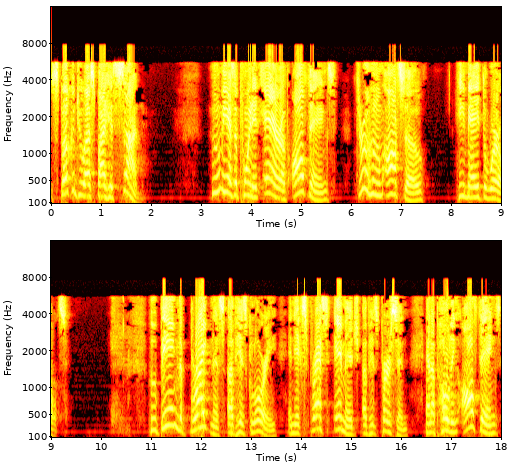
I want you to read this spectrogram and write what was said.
spoken to us by his Son, whom he has appointed heir of all things, through whom also he made the worlds who being the brightness of his glory and the express image of his person, and upholding all things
